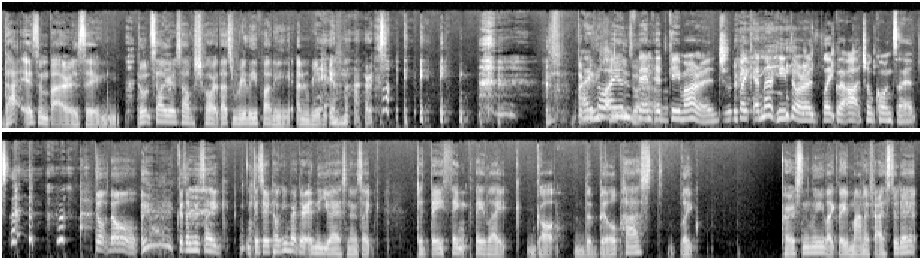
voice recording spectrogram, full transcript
that is embarrassing. Don't sell yourself short. That's really funny and really embarrassing. But I thought I well. invented gay marriage, like in their head or as like the actual concept. I don't know because I was like, because they're talking about they're in the US, and I was like, did they think they like got the bill passed like personally, like they manifested it?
